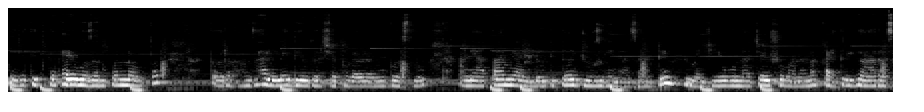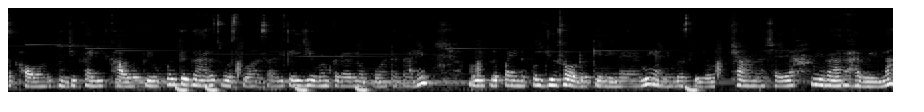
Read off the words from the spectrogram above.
म्हणजे तितकं काही वजन पण नव्हतं. तर झालेले देवदर्शन थोड्या वेळ आम्ही बसलो. आणि आता आम्ही आलो तिथं ज्यूस घेण्यासाठी. म्हणजे उन्हाच्या हिशोबानं ना काहीतरी गार असं खावं म्हणजे काही खावं पिवं पण ते गारच वस्तू असावी. काही जेवण करायला नको वाटत आहे. मग इकडं पायनॅपल ज्यूस ऑर्डर केलेला आहे आम्ही आणि बसलेलो. छान अशा या गार हवेला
